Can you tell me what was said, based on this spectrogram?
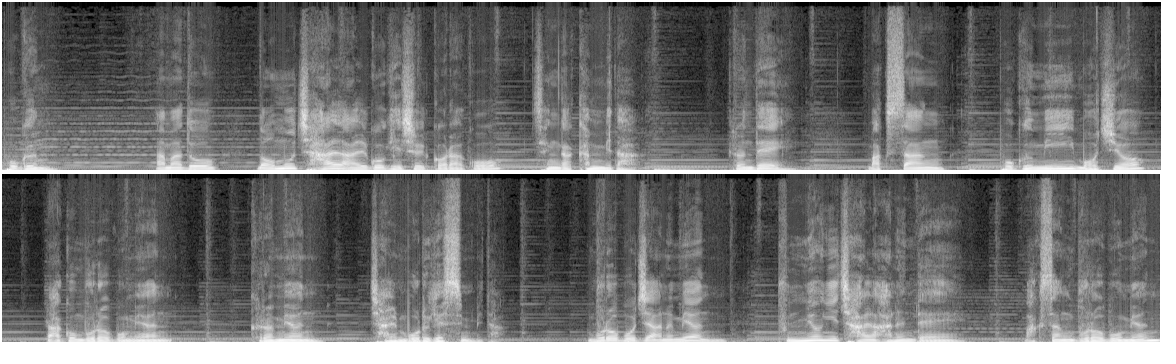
복음. 아마도 너무 잘 알고 계실 거라고 생각합니다. 그런데 막상 복음이 뭐지요? 라고 물어보면 그러면 잘 모르겠습니다. 물어보지 않으면 분명히 잘 아는데 막상 물어보면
